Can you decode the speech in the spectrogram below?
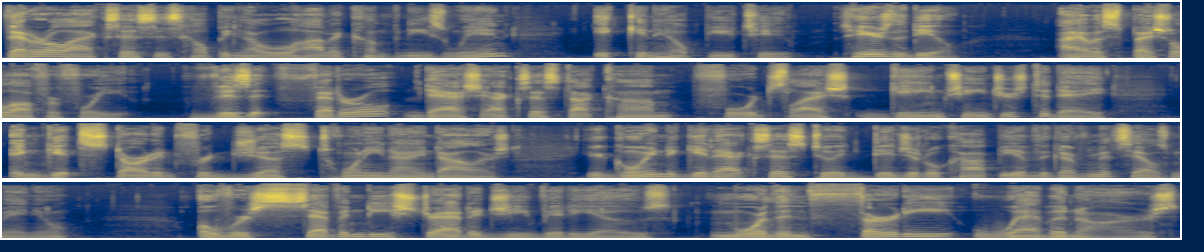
Federal access is helping a lot of companies win. It can help you too. So here's the deal I have a special offer for you. Visit federal access.com forward slash game changers today and get started for just $29. You're going to get access to a digital copy of the government sales manual, over 70 strategy videos, more than 30 webinars,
